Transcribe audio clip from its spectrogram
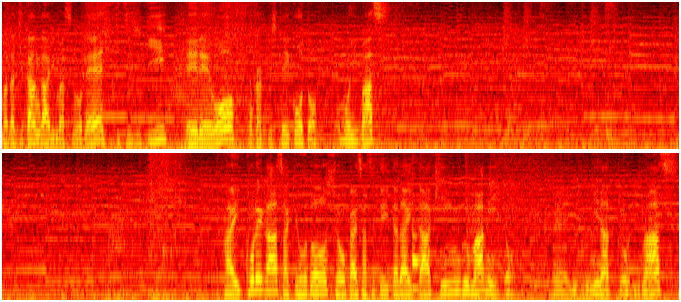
まだ時間がありますので引き続き英霊を捕獲していこうと思います。はいこれが先ほど紹介させていただいたキングマミーというふうになっております。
